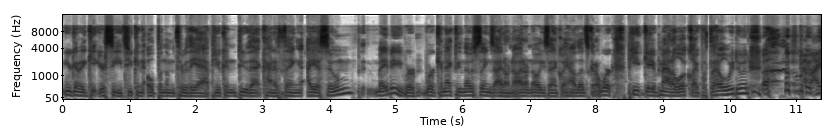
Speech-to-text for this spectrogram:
you're going to get your seats. You can open them through the app. You can do that kind of thing. I assume maybe we're we're connecting those things. I don't know. I don't know exactly how that's going to work. Pete gave Matt a look like, "What the hell are we doing?" no I,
